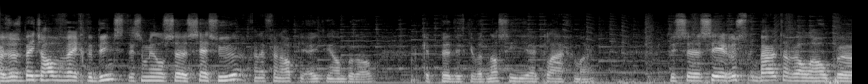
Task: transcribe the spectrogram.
Nou, zo is een beetje halverwege de dienst. Het is inmiddels eh 6 uur. We gaan even een hapje eten aan het bureau. Ik heb eh, dit keer wat nasi eh, klaargemaakt. Het is eh, zeer rustig buiten, wel een hoop eh,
